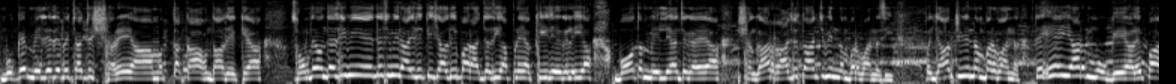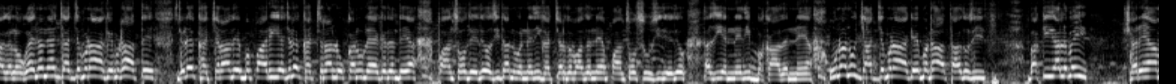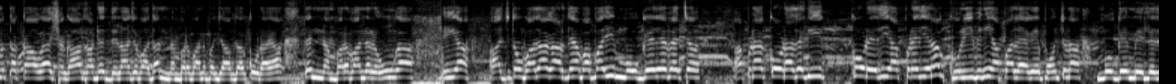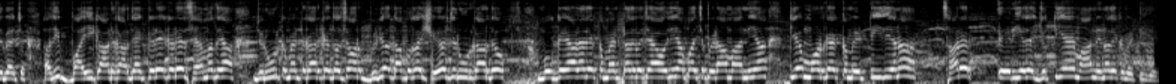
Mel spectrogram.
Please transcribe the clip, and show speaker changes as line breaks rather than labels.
ਮੋਗੇ ਮੇਲੇ ਦੇ ਵਿੱਚ ਅੱਜ ਸ਼ਰੇਆਮ ਧੱਕਾ ਹੁੰਦਾ ਦੇਖਿਆ। ਸੁਣਦੇ ਹੁੰਦੇ ਸੀ ਵੀ ਇਹਦੇ 'ਚ ਵੀ ਰਾਜਨੀਤੀ ਚੱਲਦੀ, ਪਰ ਅੱਜ ਅਸੀਂ ਆਪਣੇ ਅੱਖੀ ਦੇਖ ਲਈ ਆ। ਬਹੁਤ ਮੇਲਿਆਂ 'ਚ ਗਏ ਆ। ਸ਼ਿੰਗਾਰ ਰਾਜਸਥਾਨ 'ਚ ਵੀ ਨੰਬਰ 1 ਸੀ, ਪੰਜਾਬ 'ਚ ਵੀ ਨੰਬਰ 1 ਤੇ ਇਹ ਯਾਰ ਮੋਗੇ ਵਾਲੇ ਪਾਗਲ ਹੋ ਗਏ। ਇਹਨਾਂ ਨੇ ਜੱਜ ਬਣਾ ਕੇ ਬਿਠਾਤੇ। ਜਿਹੜੇ ਖੱਚਰਾਂ ਦੇ ਵਪਾਰੀ ਆ, ਜਿਹੜੇ ਖੱਚਰਾਂ ਲੋਕਾਂ ਨੂੰ ਲੈ ਕੇ ਦਿੰਦੇ ਆ 500 ਦੇ ਦਿਓ, ਅਸੀਂ ਤੁਹਾਨੂੰ ਇੰਨੇ ਦੀ ਖੱਚਰ ਦਵਾ ਦਿੰਨੇ ਆ 500 ਸੂਸੀ ਦੇ ਦਿਓ, ਅਸੀਂ ਇੰਨੇ ਦੀ ਬਕਾ ਦਿੰਨੇ ਆ। ਉਹਨਾਂ ਨੂੰ ਜੱਜ ਬਣਾ ਕੇ ਬਿਠਾਤਾ ਤੁਸੀਂ। ਬਾਕੀ ਗੱਲ ਬਈ, ਸ਼ਰੇਆਮ ਧੱਕਾ ਹੋਇਆ, ਸ਼ਿੰਗਾਰ ਸਾਡੇ ਦਿਲਾਂ 'ਚ ਵਾਦਾ ਨੰਬਰ 1 ਪੰਜਾਬ ਦਾ ਘੋੜਾ ਆ ਤੇ ਨੰਬਰ 1 ਰਹੂੰਗਾ, ਠੀਕ ਆ? ਅੱਜ ਤੋਂ ਵਾਦਾ ਕਰਦੇ ਆ ਬਾਬਾ ਜੀ, ਮੋਗੇ ਦੇ ਵਿੱਚ ਆਪਣਾ ਘੋੜਾ ਤੇ ਕੀ ਘੋੜੇ ਦੀ ਆਪਣੇ ਦੀ ਨਾ ਖੁਰੀ ਵੀ ਨਹੀਂ ਆਪਾਂ ਲੈ ਕੇ ਪਹੁੰਚਣਾ, ਮੋਗੇ ਮੇਲੇ ਦੇ ਵਿੱਚ। ਅਸੀਂ ਬਾਈਕਾਟ ਕਰਦੇ ਆ ਕਿਹੜੇ ਕਿਹੜੇ ਸਹਿਮਤ ਆ, ਜਰੂਰ ਕਮੈਂਟ ਕਰਕੇ ਦੱਸਿਓ ਔਰ ਵੀਡੀਓ ਦੱਬ ਕੇ ਸ਼ੇਅਰ ਜਰੂਰ ਕਰ ਦਿਓ। ਮੋਗੇ ਵਾਲਿਆਂ ਦੇ ਕਮੈਂਟਾਂ ਦੇ ਵਿੱਚ ਇਹੋ ਜਿਹੀਆਂ ਆਪਾਂ ਚਪੇੜਾਂ ਮਾਰਨੀਆਂ ਕਿ ਇਹ ਮੁੜ ਕੇ ਕਮੇਟੀ ਦੀ ਹੈ ਨਾ ਸਾਰੇ ਏਰੀਆ ਦੇ ਜੁੱਤੀਆਂ ਹੀ ਮਾਰਨ ਇਹਨਾਂ ਦੇ ਕਮੇਟੀ ਦੇ।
